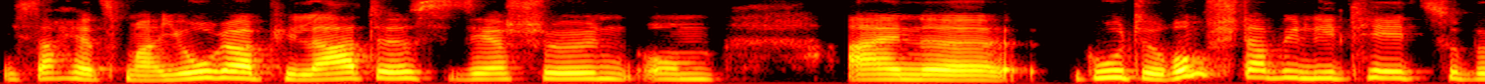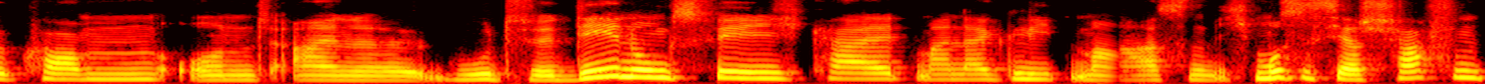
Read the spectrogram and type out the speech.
Ich sage jetzt mal Yoga, Pilates, sehr schön, um eine gute Rumpfstabilität zu bekommen und eine gute Dehnungsfähigkeit meiner Gliedmaßen. Ich muss es ja schaffen,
